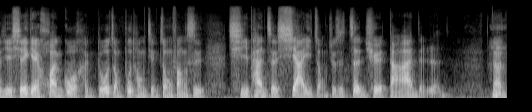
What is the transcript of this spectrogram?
也写给换过很多种不同减重方式，期盼着下一种就是正确答案的人。那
